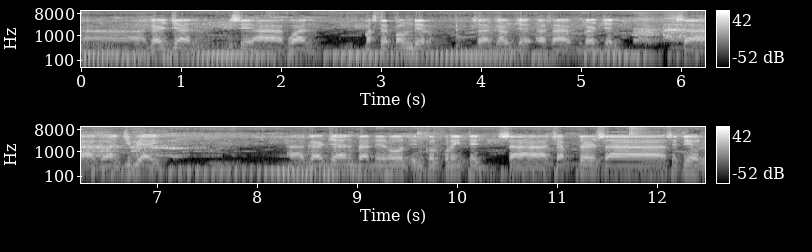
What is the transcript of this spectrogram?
Ah, Guardian. Isi ah, kuan Master Founder sa Guardian ah, sa Guardian sa kuan GBI ah, Guardian Brotherhood Incorporated sa chapter sa City Hall.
